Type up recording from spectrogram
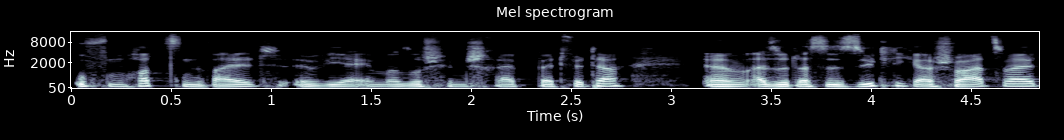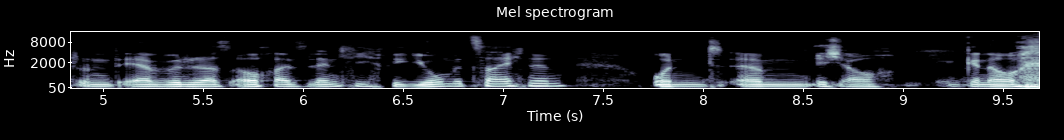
auf dem Hotzenwald, äh, wie er immer so schön schreibt bei Twitter. Ähm, also das ist südlicher Schwarzwald und er würde das auch als ländliche Region bezeichnen. Und ähm, Ich auch. Genau.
